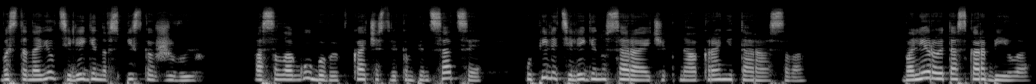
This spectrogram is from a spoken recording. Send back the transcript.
восстановил Телегина в списках живых, а Сологубовы в качестве компенсации купили Телегину сарайчик на окраине Тарасова. Валеру это оскорбило,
